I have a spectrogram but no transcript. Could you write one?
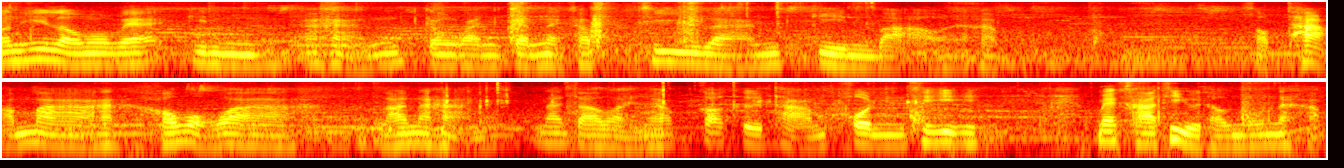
อนนี้เรามาแวะกินอาหารกลางวันกันนะครับ ที่ร้านกินบ่าวนะครับ สอบถามมาเขาบอกว่าร้านอาหารน่าจะอร่อยนะครับ ก็คือถามคนที่แม่ค้าที่อยู่แถวนู้นนะครับ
